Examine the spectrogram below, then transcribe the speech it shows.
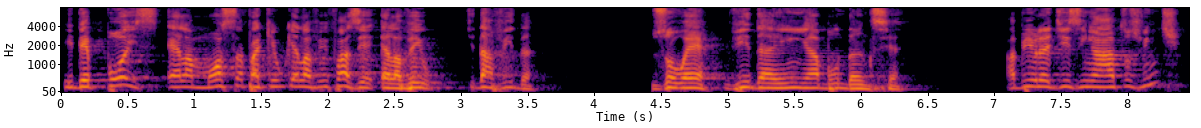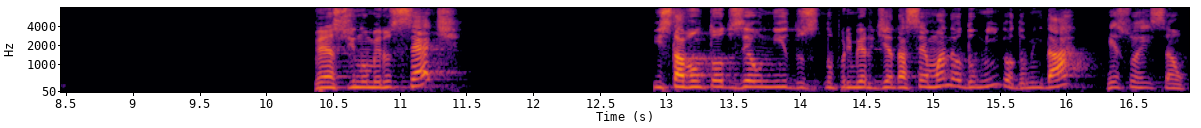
E depois ela mostra para quem o que ela veio fazer. Ela veio te dar vida. Zoé, vida em abundância. A Bíblia diz em Atos 20, verso de número 7. Estavam todos reunidos no primeiro dia da semana, é o domingo, é o domingo da ressurreição.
